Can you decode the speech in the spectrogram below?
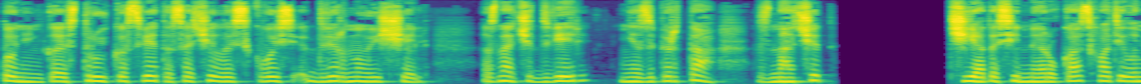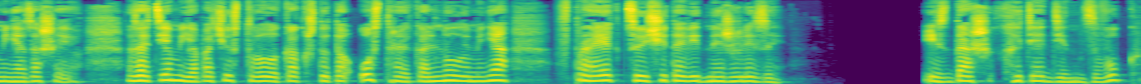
Тоненькая струйка света сочилась сквозь дверную щель. Значит, дверь не заперта. Значит... Чья-то сильная рука схватила меня за шею. Затем я почувствовала, как что-то острое кольнуло меня в проекцию щитовидной железы. «Издашь хоть один звук,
